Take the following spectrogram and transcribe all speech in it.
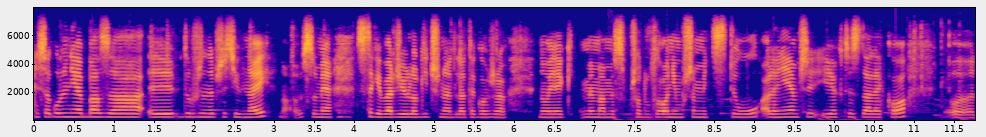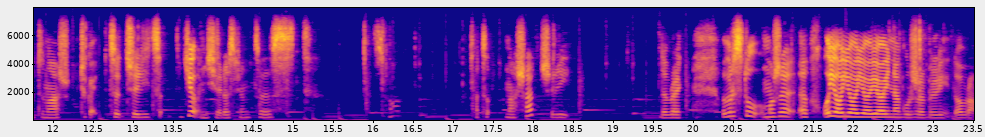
jest ogólnie baza y, drużyny przeciwnej. No, w sumie to jest takie bardziej logiczne, dlatego że no, jak my mamy z przodu, to oni muszą mieć z tyłu, ale nie wiem, czy jak to jest daleko. O, to nasz. Czekaj, co, czyli co, gdzie oni się rozpią? To jest. Co? A to nasza? Czyli. Dobra. Po prostu może. e, Oj, oj, oj, oj, oj, na górze byli. Dobra.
